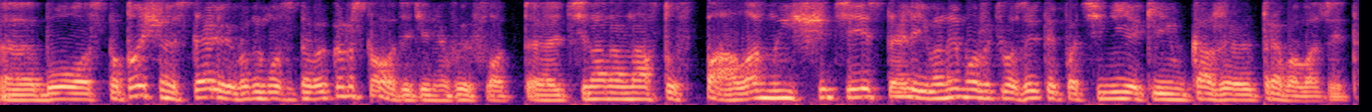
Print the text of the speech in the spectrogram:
Е, бо з поточною стелею вони можуть не використовувати тіньовий флот. Е, ціна на нафту впала нижче цієї стелі, і вони можуть возити по ціні, які їм каже, треба возити.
